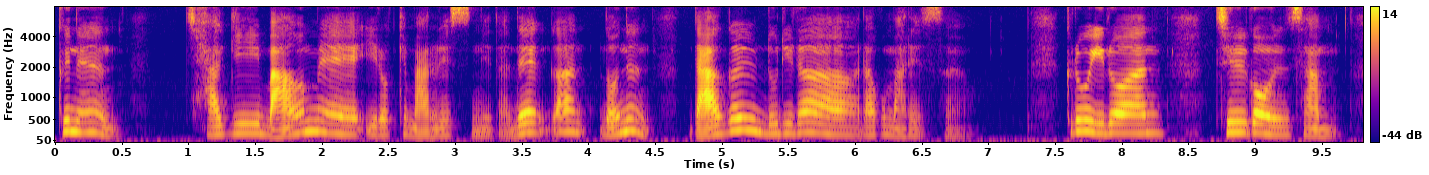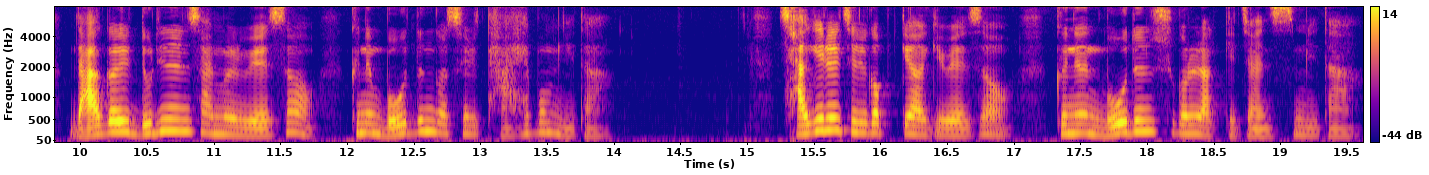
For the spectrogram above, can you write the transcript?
그는 자기 마음에 이렇게 말을 했습니다. 내가 너는 낙을 누리라라고 말했어요. 그리고 이러한 즐거운 삶, 낙을 누리는 삶을 위해서 그는 모든 것을 다 해봅니다. 자기를 즐겁게 하기 위해서 그는 모든 수고를 아끼지 않습니다.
